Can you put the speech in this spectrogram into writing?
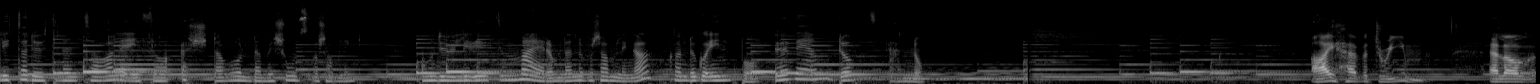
lytter du til en tale fra Ørsta misjonsforsamling. Om du vil vite mer om denne forsamlinga, kan du gå inn på øvm.no. I have a dream. Eller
